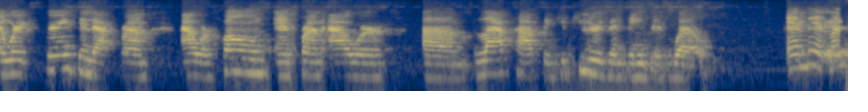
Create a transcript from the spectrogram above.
and we're experiencing that from our phones and from our um, laptops and computers and things as well. And then let's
